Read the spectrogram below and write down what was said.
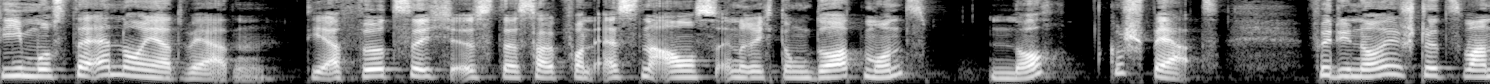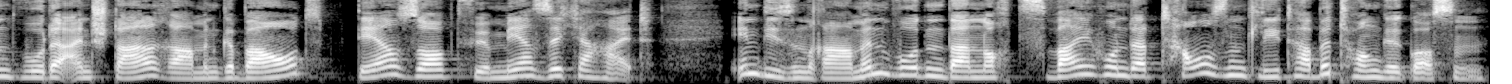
Die musste erneuert werden. Die A40 ist deshalb von Essen aus in Richtung Dortmund noch gesperrt. Für die neue Stützwand wurde ein Stahlrahmen gebaut. Der sorgt für mehr Sicherheit. In diesen Rahmen wurden dann noch 200.000 Liter Beton gegossen.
